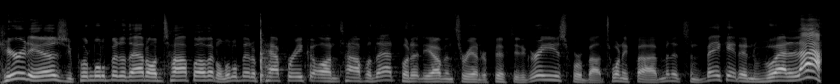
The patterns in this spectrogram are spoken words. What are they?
here it is. You put a little bit of that on top of it, a little bit of paprika on top of that, put it in the oven 350 degrees for about 25 minutes and bake it, and voila!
